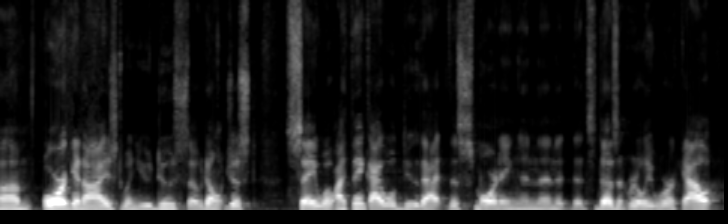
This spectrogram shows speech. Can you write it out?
um, organized when you do so. Don't just say, Well, I think I will do that this morning, and then it, it doesn't really work out.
